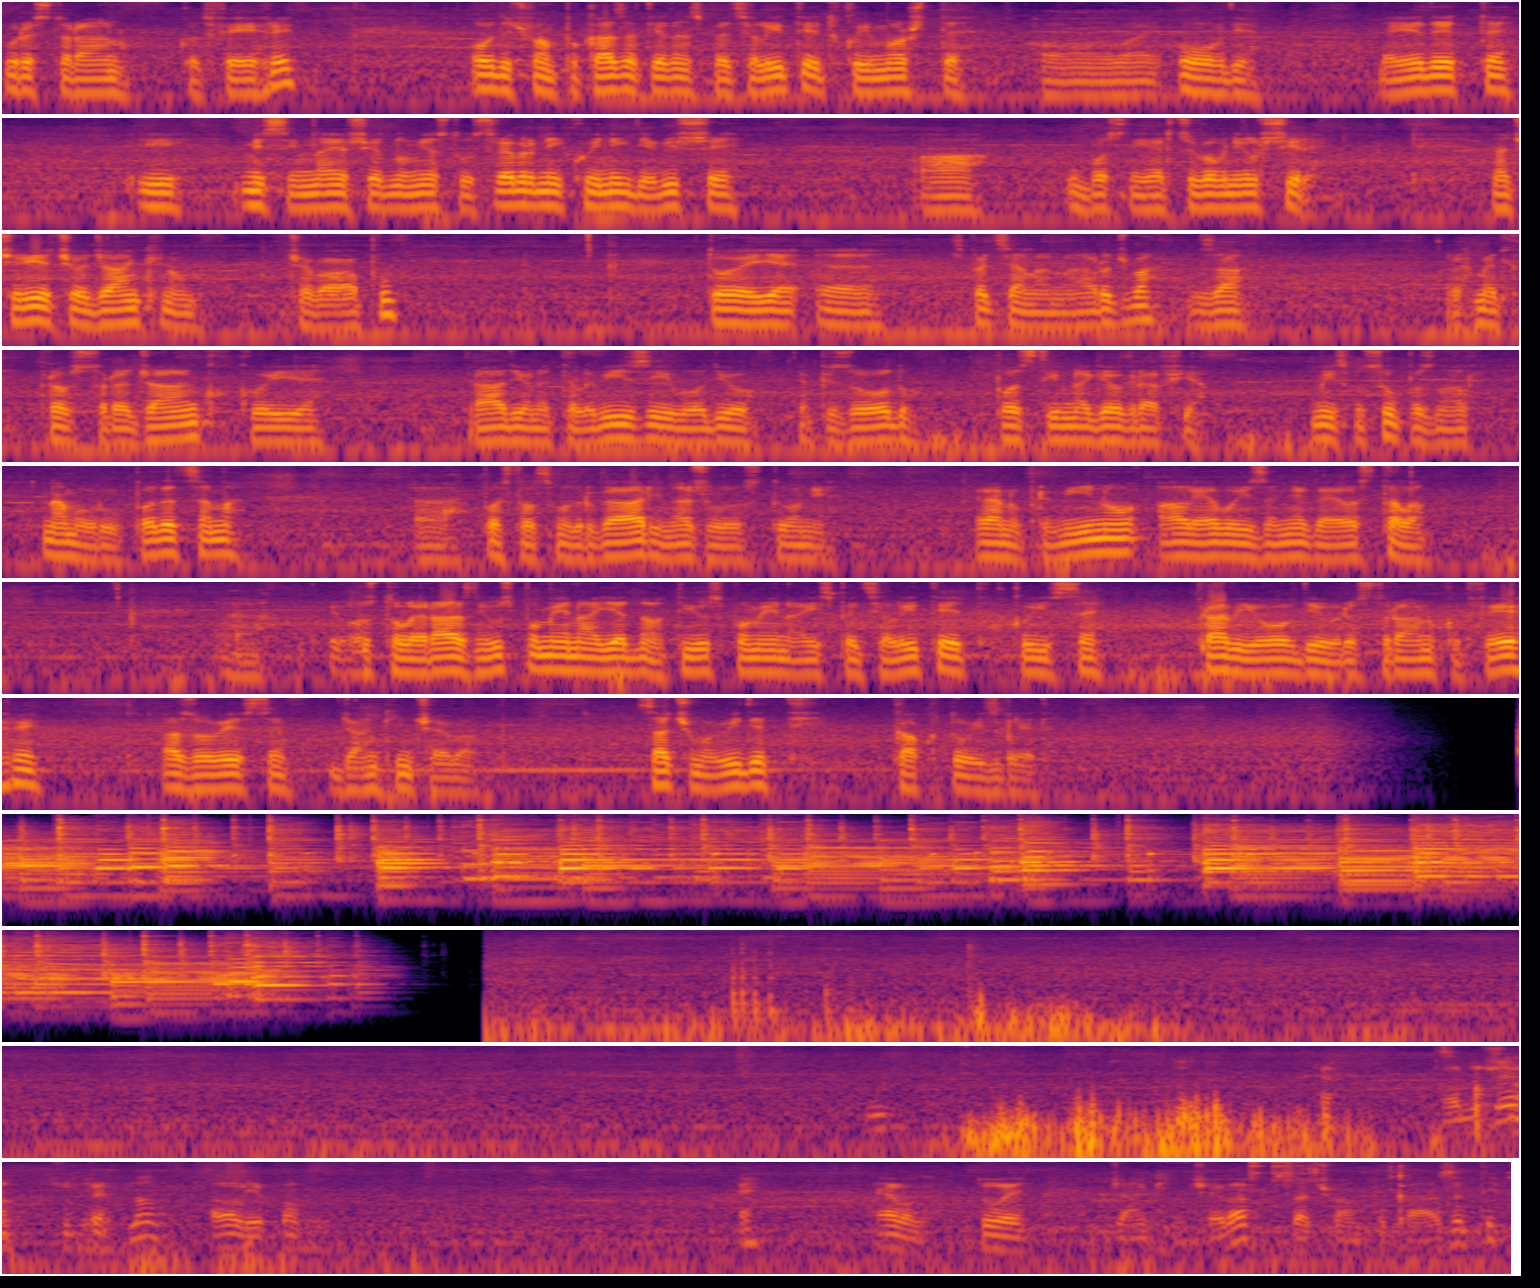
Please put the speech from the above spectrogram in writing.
u restoranu kod Fehre. Ovdje ću vam pokazati jedan specialitet koji možete ovaj, ovdje da jedete i mislim na još jednom mjestu u Srebrniku i nigdje više a, u Bosni i Hercegovini ili šire. Znači riječ je o džankinom čevapu. To je e, specijalna naručba za rahmet profesora Džanku koji je radio na televiziji i vodio epizodu Pozitivna geografija. Mi smo se upoznali na moru u Podacama, postali smo drugari, nažalost on je rano preminuo, ali evo iza njega je ostala ostalo je razni uspomena, jedna od tih uspomena je i specialitet koji se pravi ovdje u restoranu kod Fehre, a zove se Džankin Čevap. Sad ćemo vidjeti kako to izgleda. Čevap. Sad ću vam pokazati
